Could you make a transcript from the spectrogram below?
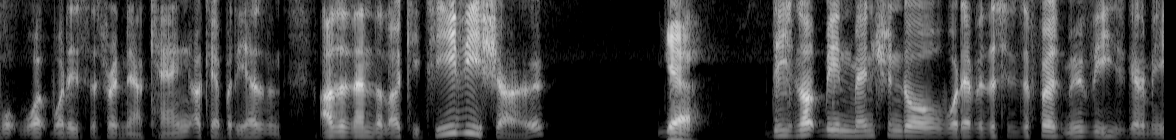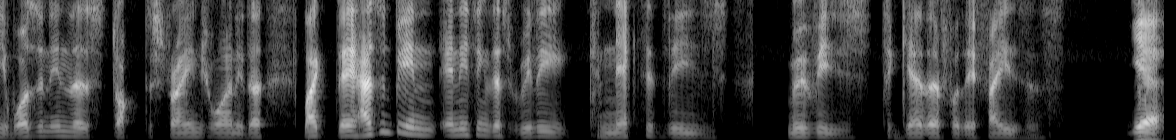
what what what is the thread now? Kang. Okay, but he hasn't other than the Loki TV show. yeah, He's not been mentioned or whatever. This is the first movie he's going to be. He wasn't in this Doctor Strange one. He does like there hasn't been anything that's really connected these movies together for their phases. yeah.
